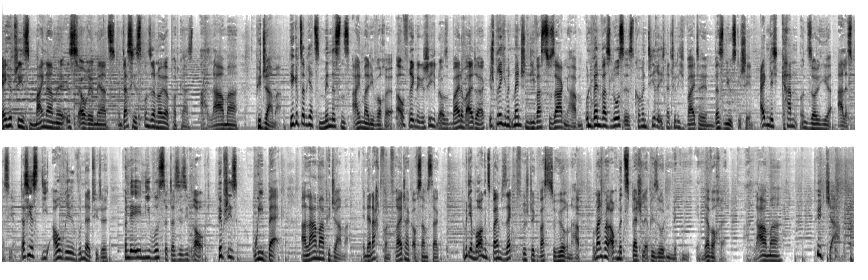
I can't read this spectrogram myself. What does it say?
Hey Hübschis, mein Name ist Aurel Merz und das hier ist unser neuer Podcast Alarma Pyjama. Hier gibt's ab jetzt mindestens einmal die Woche aufregende Geschichten aus meinem Alltag, Gespräche mit Menschen, die was zu sagen haben. Und wenn was los ist, kommentiere ich natürlich weiterhin das Newsgeschehen. Eigentlich kann und soll hier alles passieren. Das hier ist die Aurel Wundertüte, von der ihr nie wusstet, dass ihr sie braucht. Hübschis, we back. Alarma Pyjama. In der Nacht von Freitag auf Samstag damit ihr morgens beim Sektfrühstück was zu hören habt und manchmal auch mit Special-Episoden mitten in der Woche. Alarma Pyjama.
